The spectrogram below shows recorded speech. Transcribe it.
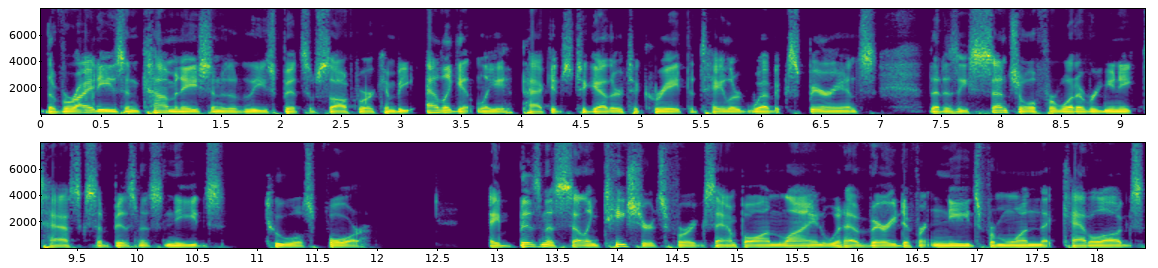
The varieties and combinations of these bits of software can be elegantly packaged together to create the tailored web experience that is essential for whatever unique tasks a business needs tools for a business selling t-shirts for example online would have very different needs from one that catalogs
